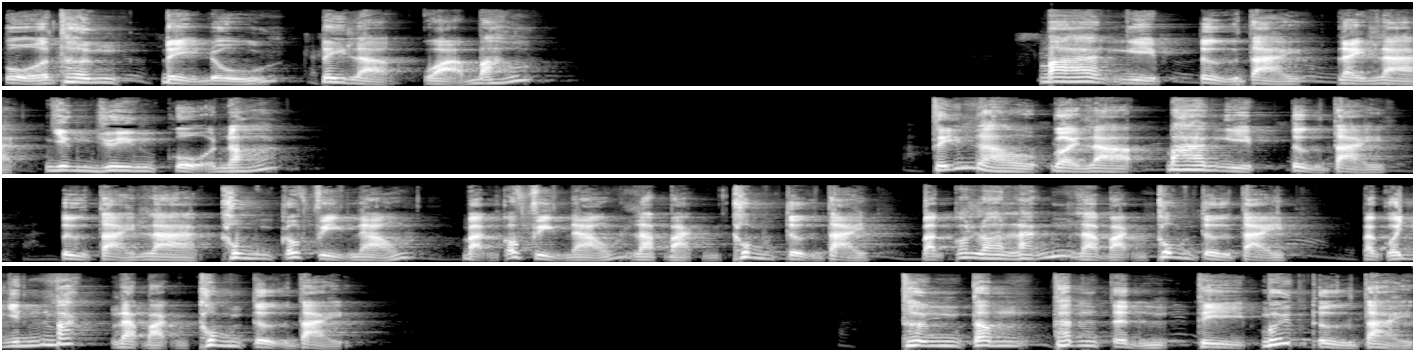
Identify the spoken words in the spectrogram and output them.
của thân đầy đủ, đây là quả báo. Ba nghiệp tự tại lại là nhân duyên của nó. Thế nào gọi là ba nghiệp tự tại? Tự tại là không có phiền não. Bạn có phiền não là bạn không tự tại. Bạn có lo lắng là bạn không tự tại. Bạn có dính mắt là bạn không tự tại. Thân tâm thanh tịnh thì mới tự tại.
